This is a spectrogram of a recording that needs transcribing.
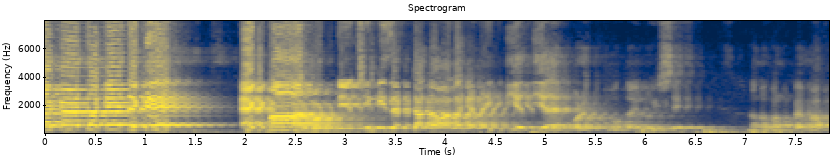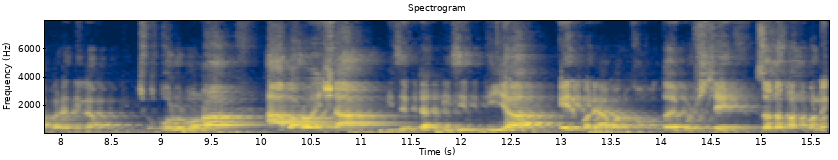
তাকে তাকে দেখে একবার ভোট দিয়েছি, নিজেরটা দেওয়া লাগে নাই, দিয়ে দিয়ে এরপরে ক্ষমতায় লইছে। জনগণ কয়, মাফ করে দিলাম। কিছু বলব না। আবারও এসা নিজেরটা নিজে দিয়া এরপরে আবার ক্ষমতায় বসছে। জনগণ বলে,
